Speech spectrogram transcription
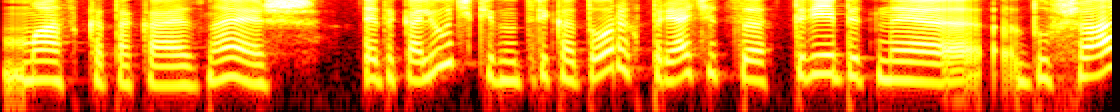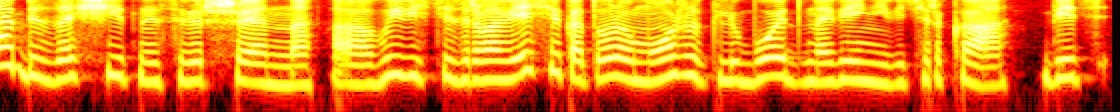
маска такая, знаешь, это колючки, внутри которых прячется трепетная душа, беззащитная совершенно, а, вывести из равновесия, которое может любое дуновение ветерка. Ведь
